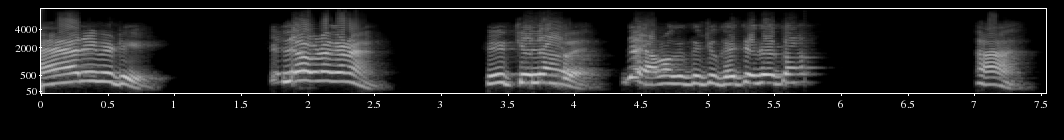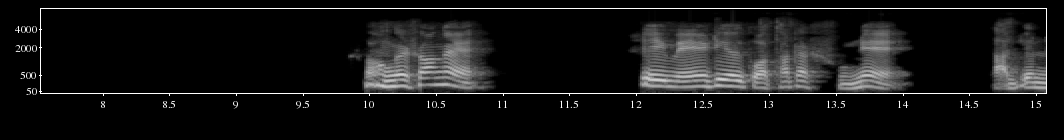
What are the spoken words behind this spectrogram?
হ্যাঁ রে বেটি, ছেলে হবে না কেন? ঠিক ছেলে হবে। দে, আমাকে কিছু খেতে দে তো। হ্যাঁ। সঙ্গে সঙ্গে সেই মেয়েটি ওই কথাটা শুনে তার জন্য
